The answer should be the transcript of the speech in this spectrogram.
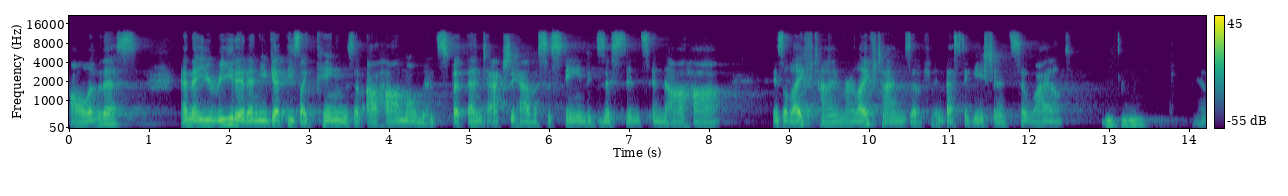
all of this and that you read it and you get these like pings of aha moments but then to actually have a sustained existence in the aha is a lifetime or lifetimes of investigation it's so wild mm-hmm. Yeah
